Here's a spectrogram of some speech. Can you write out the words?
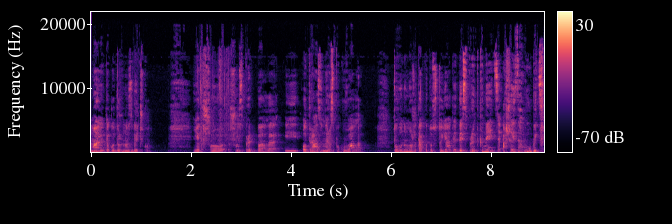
Маю таку дурну звичку. Якщо щось придбала і одразу не розпакувала, то воно може так ото стояти, десь приткнеться, а ще й загубиться.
